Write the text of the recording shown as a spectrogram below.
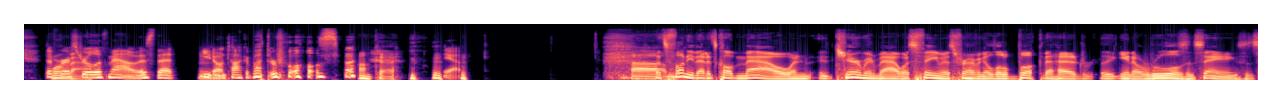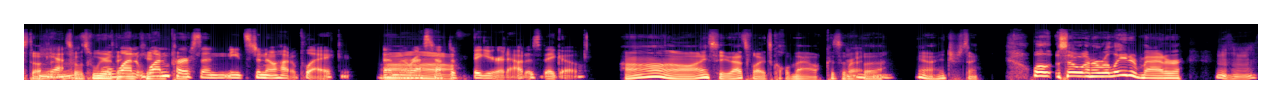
the first Mao. rule of Mao is that you Hmm. don't talk about the rules. okay. That's Um, funny that it's called Mao when Chairman Mao was famous for having a little book that had you know rules and sayings and stuff. Yeah. So it's weird. Well, one you one can't- person needs to know how to play, and the rest have to Ah. figure it out as they go. Oh, I see. That's why it's called Mao because of Right. uh, yeah, interesting. Well, so on a related matter, mhm.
